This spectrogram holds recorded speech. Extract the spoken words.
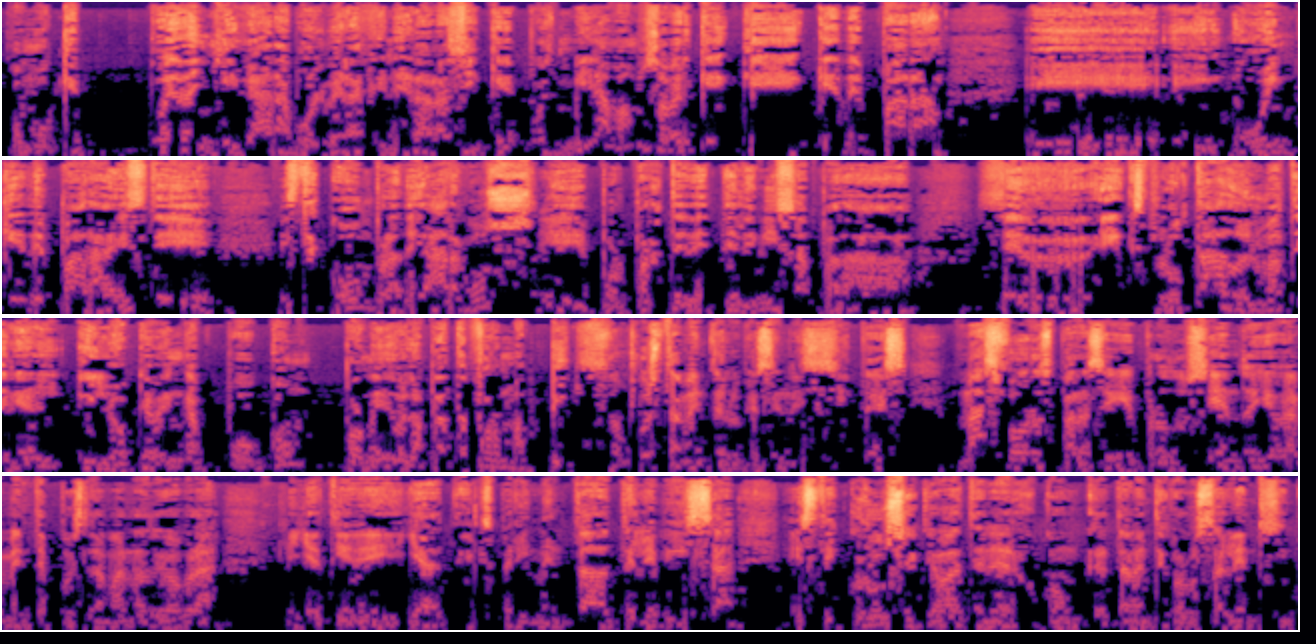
como que puedan llegar a volver a generar. Así que, pues mira, vamos a ver qué, qué, qué depara eh, o en qué depara este, esta compra de Argos por parte de Televisa para ser explotado el material y lo que venga poco por medio de la plataforma Pix. Supuestamente lo que se necesita es más foros para seguir produciendo y obviamente pues la mano de obra que ya tiene ya experimentada Televisa, este cruce que va a tener concretamente con los talentos en,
